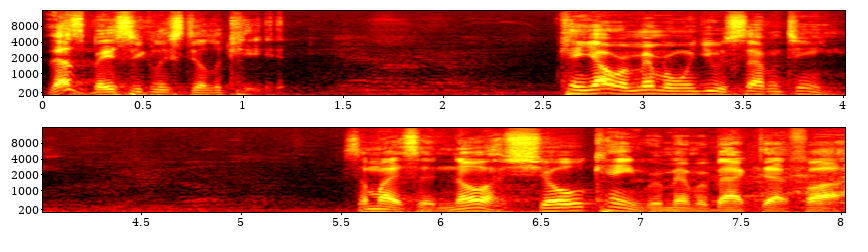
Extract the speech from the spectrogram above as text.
That's basically still a kid. Can y'all remember when you were 17? Somebody said, No, I sure can't remember back that far.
